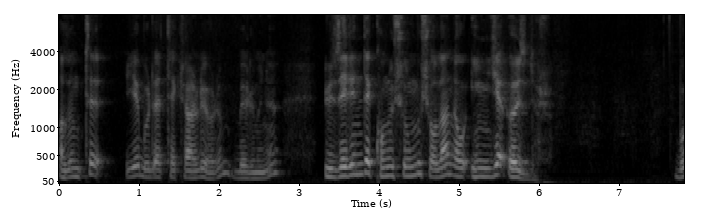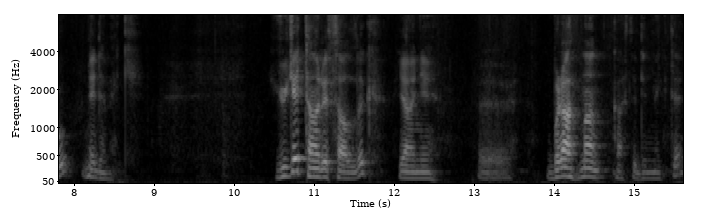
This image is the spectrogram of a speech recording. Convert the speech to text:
Alıntıyı burada tekrarlıyorum bölümünü. Üzerinde konuşulmuş olan o ince özdür. Bu ne demek? Yüce tanrısallık yani e, Brahman kastedilmekte.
